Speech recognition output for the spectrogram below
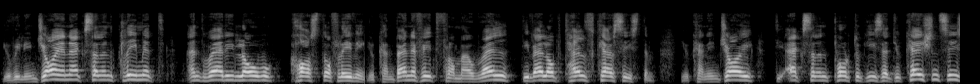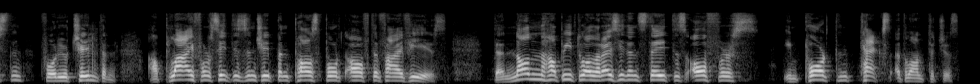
You will enjoy an excellent climate and very low cost of living. You can benefit from a well-developed healthcare system. You can enjoy the excellent Portuguese education system for your children. Apply for citizenship and passport after five years. The non-habitual resident status offers important tax advantages.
